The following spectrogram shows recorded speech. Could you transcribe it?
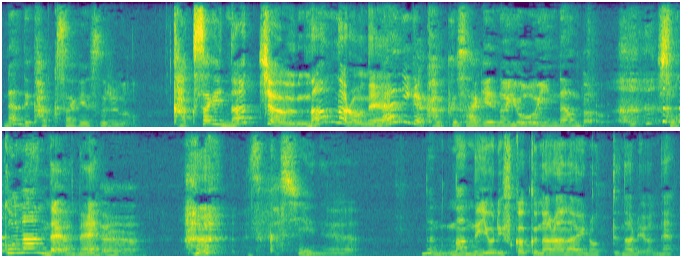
なんで格下げするの？格下げになっちゃうなんだろうね。何が格下げの要因なんだろそこなんだようね。うん。難しいね。ななんでより深くならないのってなるよね。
